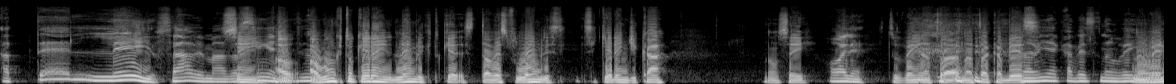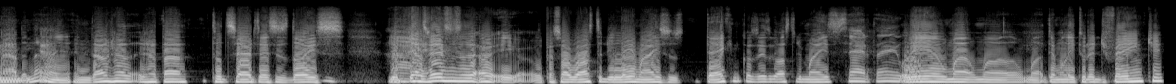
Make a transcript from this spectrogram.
até leio, sabe? Mas Sim, assim, a gente algum que tu queira, lembre que tu queira, talvez tu lembre se queira indicar. Não sei, Olha, vem na tua, na tua na cabeça. minha cabeça não vem. não vem nada. Não, então já, já tá tudo certo esses dois. E Ah, porque é. às vezes eh, o pessoal gosta de ler mais os técnicos, às vezes gosta de mais Certo, é. Eu, ler uma, uma, uma, ter uma leitura diferente.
